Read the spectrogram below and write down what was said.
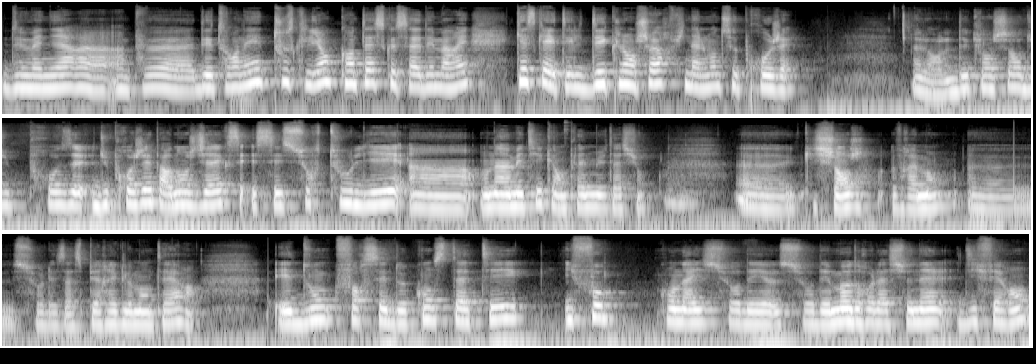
de manière euh, un peu euh, détournée. Tous clients, quand est-ce que ça a démarré? Qu'est-ce qui a été le déclencheur finalement de ce projet? Alors, le déclencheur du, projet, du projet, pardon, je dirais que c'est surtout lié à On a un métier qui est en pleine mutation, mmh. Qui change vraiment sur les aspects réglementaires. Et donc, force est de constater qu'il faut qu'on aille sur des, sur des modes relationnels différents.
